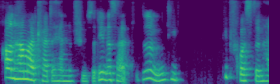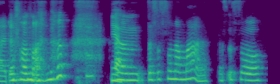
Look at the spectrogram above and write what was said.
Frauen haben halt kalte Hände, Füße. Denen ist halt, die, die frösteln halt immer mal. Ne? Ja. Ähm, das ist so normal. Das ist so.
